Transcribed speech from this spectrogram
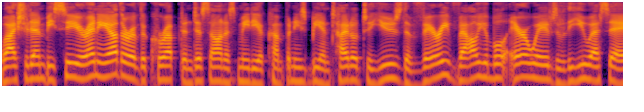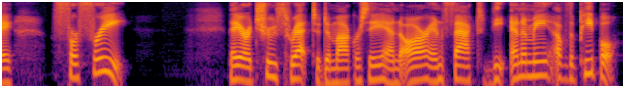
why should NBC or any other of the corrupt and dishonest media companies be entitled to use the very valuable airwaves of the USA for free? They are a true threat to democracy and are, in fact, the enemy of the people.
